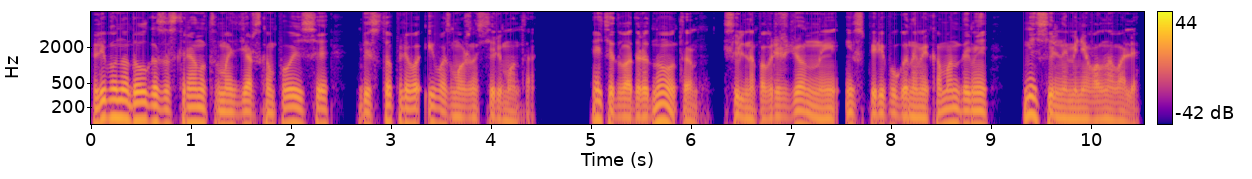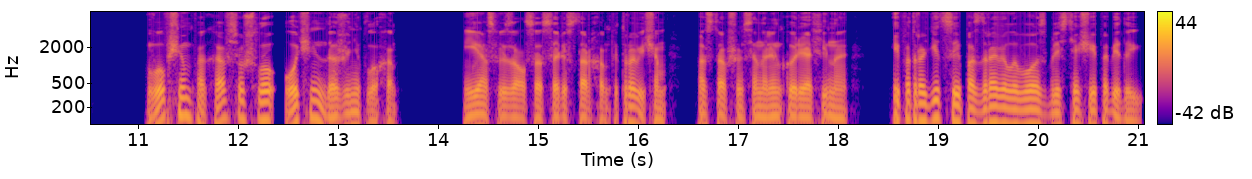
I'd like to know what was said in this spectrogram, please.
либо надолго застрянут в Мадьярском поясе без топлива и возможности ремонта. Эти два дредноута, сильно поврежденные и с перепуганными командами, не сильно меня волновали. В общем, пока все шло очень даже неплохо. Я связался с Аристархом Петровичем, оставшимся на линкоре Афина, и по традиции поздравил его с блестящей победой,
